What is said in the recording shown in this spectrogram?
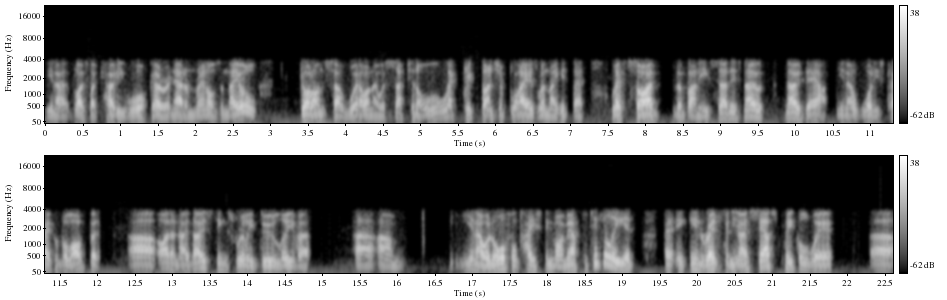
you know, blokes like Cody Walker and Adam Reynolds, and they all got on so well, and they were such an electric bunch of players when they hit that left side, the bunny. So there's no no doubt, you know, what he's capable of. But uh, I don't know; those things really do leave a, uh, um, you know, an awful taste in my mouth, particularly at, uh, in Redfern. You know, South people where uh,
